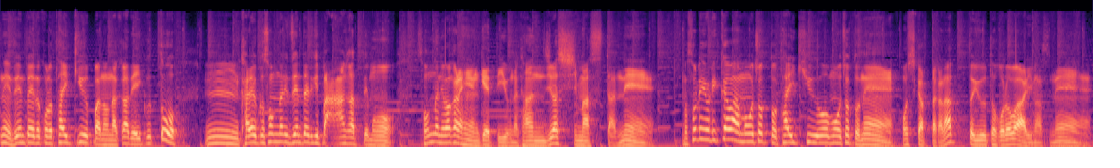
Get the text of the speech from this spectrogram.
ね全体のこの耐久パの中でいくとうん火力そんなに全体的にバーン上がってもそんなに分からへんやんけっていうような感じはしましたね。ま、それよりかはもうちょっと耐久をもうちょっとね欲しかったかなというところはありますね。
